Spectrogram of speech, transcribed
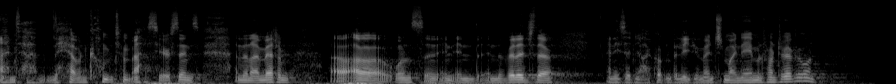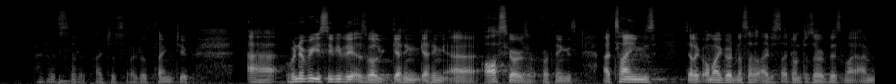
And um, they haven't come to Mass here since. And then I met him uh, uh, once in, in, in, the village there, and he said, I couldn't believe you mentioned my name in front of everyone. I thought, I just, I just thanked you. Uh, whenever you see people as well getting getting uh, Oscars or things, at times they're like, "Oh my goodness, I, just I don't deserve this." My, I'm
